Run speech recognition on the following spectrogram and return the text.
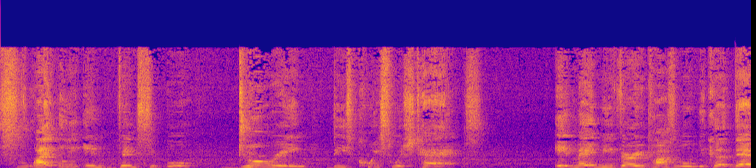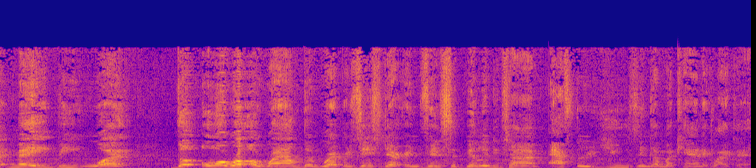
slightly invincible during these quick switch tags. It may be very possible because that may be what the aura around them represents their invincibility time after using a mechanic like that.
